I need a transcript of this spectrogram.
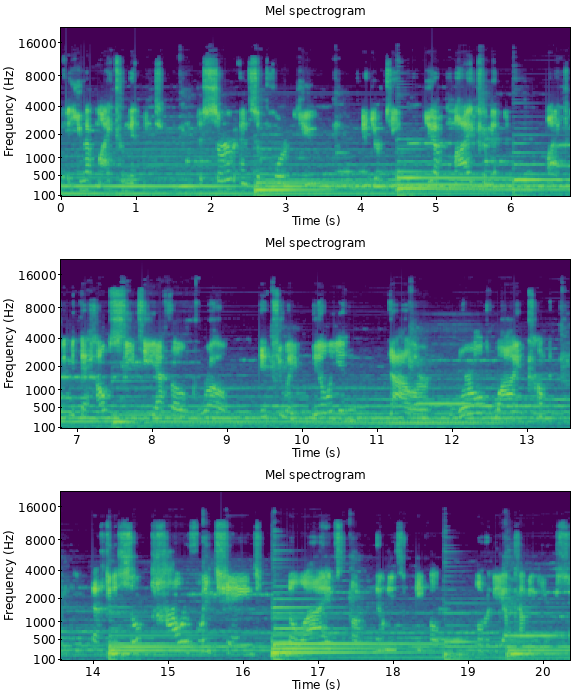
that you have my commitment to serve and support you and your team. You have my commitment, my commitment to help CTFO grow into a billion dollar worldwide company that's going to so powerfully change the lives of millions of people over the upcoming years.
